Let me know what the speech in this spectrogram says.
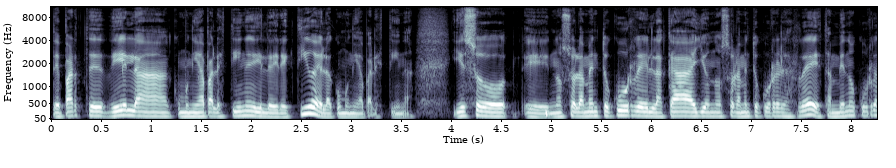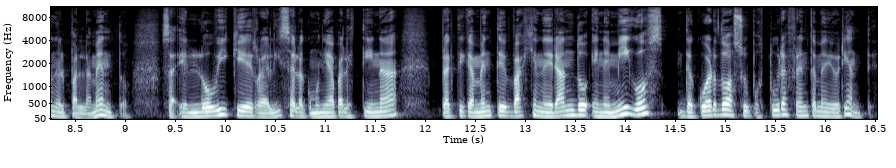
de parte de la comunidad palestina y de la directiva de la comunidad palestina. Y eso eh, no solamente ocurre en la calle, no solamente ocurre en las redes, también ocurre en el Parlamento. O sea, el lobby que realiza la comunidad palestina prácticamente va generando enemigos de acuerdo a su postura frente a Medio Oriente.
